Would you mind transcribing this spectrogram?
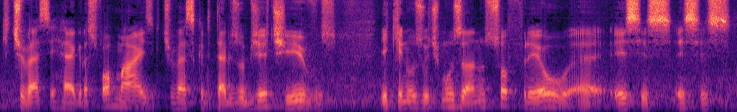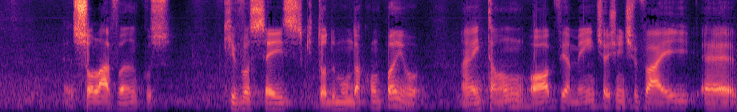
que tivesse regras formais, que tivesse critérios objetivos e que nos últimos anos sofreu é, esses, esses solavancos que vocês, que todo mundo acompanhou. Né? Então, obviamente, a gente vai é,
